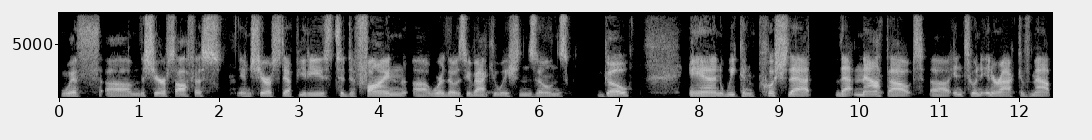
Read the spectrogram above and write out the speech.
with um, the sheriff's office and sheriff's deputies to define uh, where those evacuation zones go. And we can push that that map out uh, into an interactive map,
